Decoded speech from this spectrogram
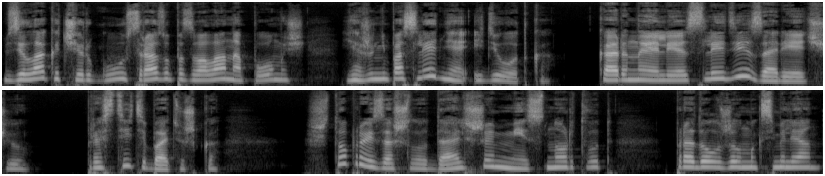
Взяла кочергу, сразу позвала на помощь. Я же не последняя идиотка». «Корнелия, следи за речью». «Простите, батюшка», «Что произошло дальше, мисс Нортвуд?» — продолжил Максимилиан.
